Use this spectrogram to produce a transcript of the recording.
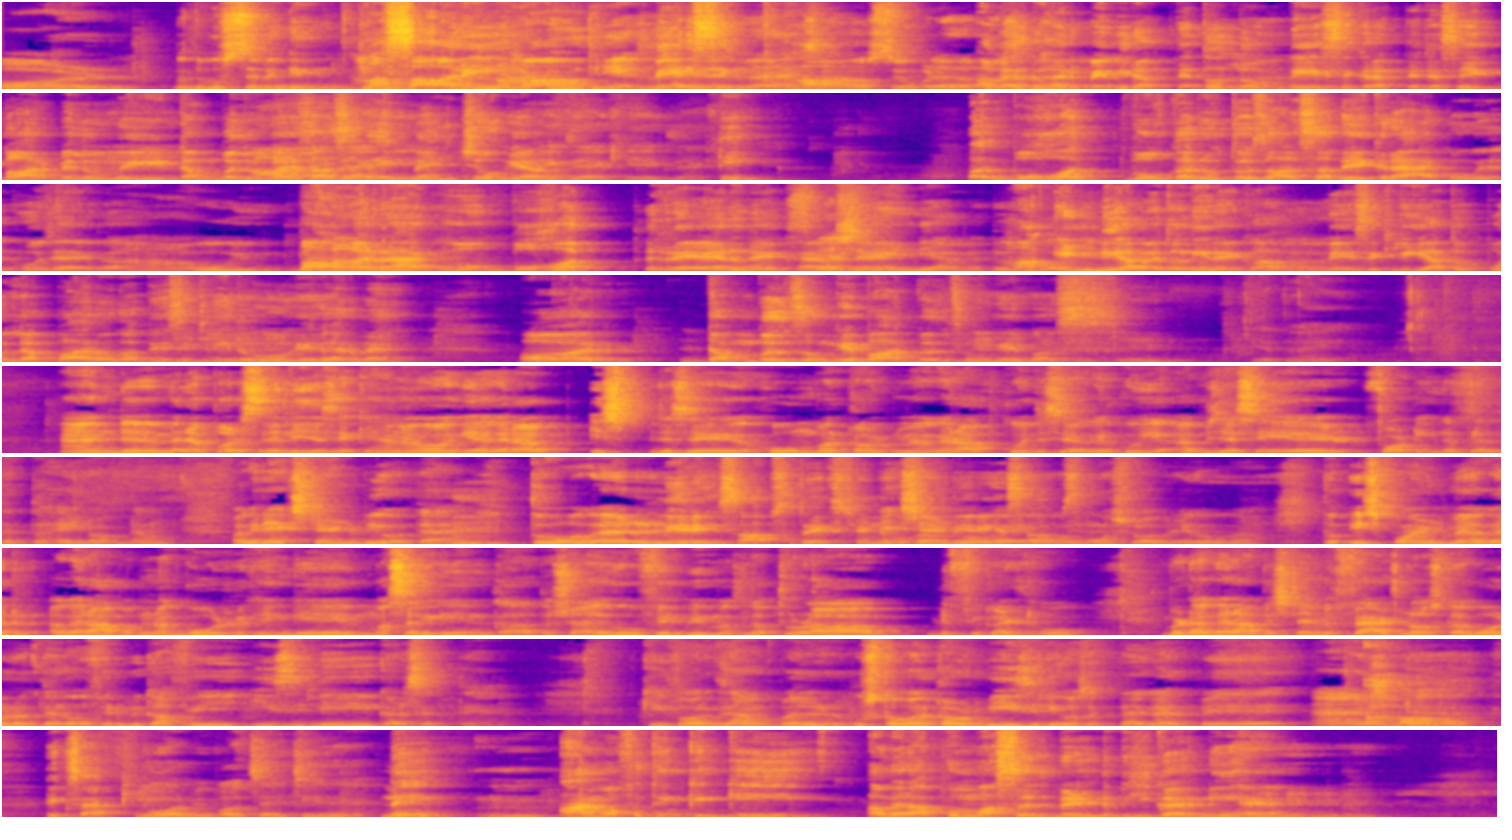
और मतलब उससे भी गिन- हाँ सारी हाँ, हाँ three बेसिक हाँ उससे ऊपर ज़्यादा अगर घर पे भी रखते हैं तो लोग बेसिक रखते हैं जैसे एक बारबेल हो गई डंबल हो हाँ, गया एक बेंच हो गया। एग्जैक्टली एग्जैक्टली ठीक? और बहुत वो करूँ तो ज़्यादा देख एक रैक हो, हो जाएगा। हाँ वो भी पावर रैक वो बहुत रेयर देखा है मैंने। इंडिया में तो हाँ इंडिया में तो नहीं देखा। हाँ। बेसिकली या तो पुलब बार होगा बेसिकली लोगों के घर में और डम्बल्स होंगे बारबल्स होंगे बस। हम्म, ये तो है। एंड मेरा पर्सनली जैसे कहना होगा कि अगर आप इस जैसे होम वर्कआउट में अगर आपको जैसे अगर कोई अब जैसे फोर्टीन अप्रैल तक तो है ही लॉकडाउन अगर एक्सटेंड भी होता है तो अगर मेरे हिसाब से तो एक्सटेंड एक्सटेंड मेरे हिसाब से। मोस्ट प्रॉब्ली होगा। तो इस पॉइंट में अगर अगर आप अपना गोल रखेंगे मसल गेन का तो शायद वो फिर भी मतलब थोड़ा डिफ़िकल्ट हो। बट अगर आप इस टाइम में फैट लॉस का गोल रखते हैं तो वो फिर भी काफ़ी इजीली कर सकते हैं। कि फॉर एग्ज़ाम्पल उसका वर्कआउट भी इजीली हो सकता है घर पे एंड हाँ एग्जैक्टली और भी बहुत सारी चीज़ें हैं। नहीं आई एम ऑफ़ थिंकिंग कि अगर आपको मसल बिल्ड भी करनी है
